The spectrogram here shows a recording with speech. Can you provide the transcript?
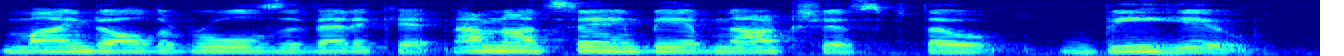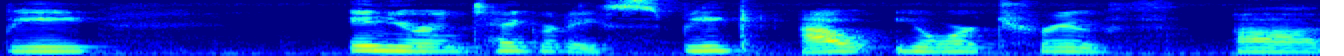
mind all the rules of etiquette. I'm not saying be obnoxious, though be you. Be in your integrity. Speak out your truth. Uh,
